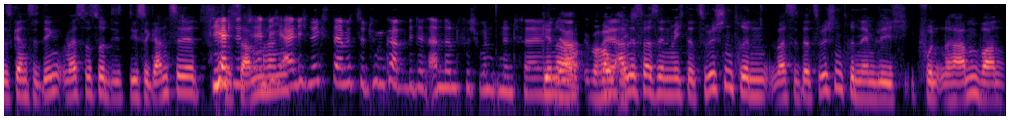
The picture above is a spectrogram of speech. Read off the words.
Das ganze Ding, weißt du, so die, diese ganze Sie hat letztendlich eigentlich nichts damit zu tun gehabt mit den anderen verschwundenen Fällen. Genau, Ja, überhaupt weil alles, was sie nämlich dazwischen drin, was sie dazwischen drin nämlich gefunden haben, waren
